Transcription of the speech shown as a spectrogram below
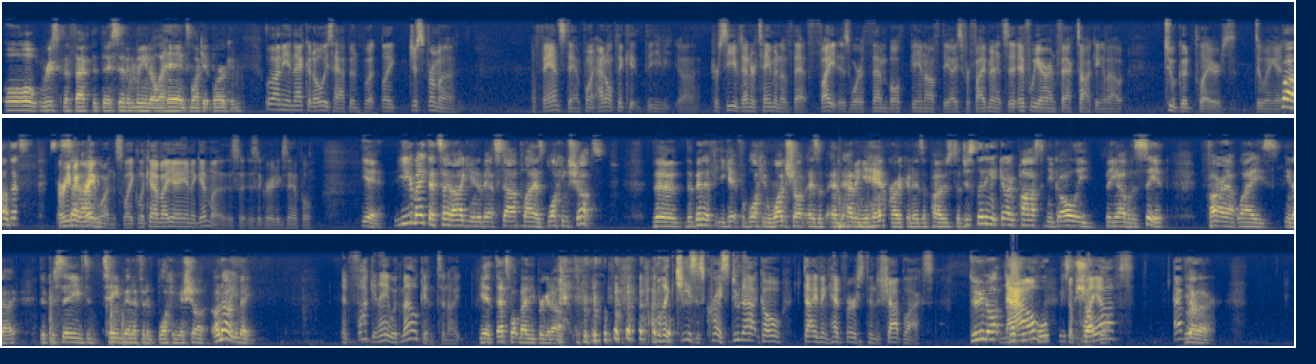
or risk the fact that their seven million dollar hands might get broken. Well, I mean that could always happen, but like just from a a fan standpoint, I don't think it, the uh, perceived entertainment of that fight is worth them both being off the ice for five minutes. If we are in fact talking about two good players doing it, Well, that's or even great argument. ones like LeCavalier and Iginla is a, is a great example. Yeah, you can make that same argument about star players blocking shots. The the benefit you get for blocking one shot as a, and having your hand broken as opposed to just letting it go past and your goalie being able to see it far outweighs, you know, the perceived team benefit of blocking a shot. I know what you mean. And fucking a with Malkin tonight. Yeah, that's what made me bring it up. I'm like Jesus Christ! Do not go diving headfirst into shot blocks Do not now. The playoffs ever. Yeah, know.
